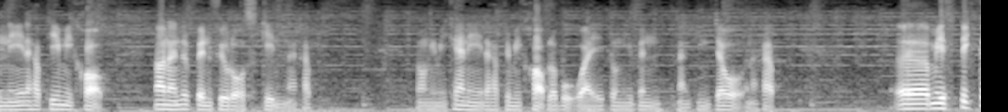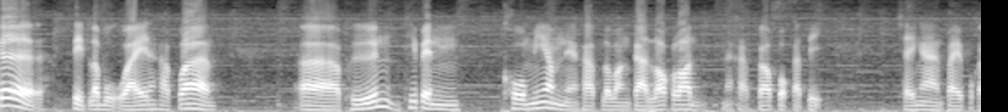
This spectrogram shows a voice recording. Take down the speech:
ณนี้นะครับที่มีขอบ นอกนั้นจะเป็นฟิโรสกินนะครับ ตรงนี้มีแค่นี้นะครับ จะมีขอบระบุไว้ตรงนี้เป็นหนังจิงโจ้นะครับมีสติกเกอร์ติดระบุไว้นะครับว่าพื้นที่เป็นโครเมียมเนี่ยครับระวังการลอกล่อนนะครับ ก็ปกติใช้งานไปปก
